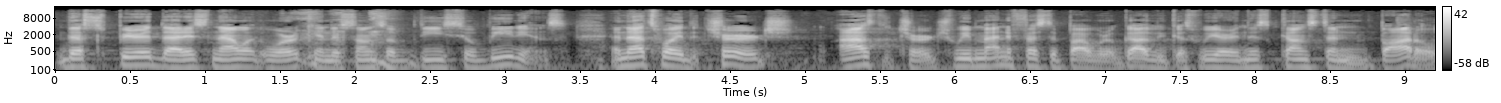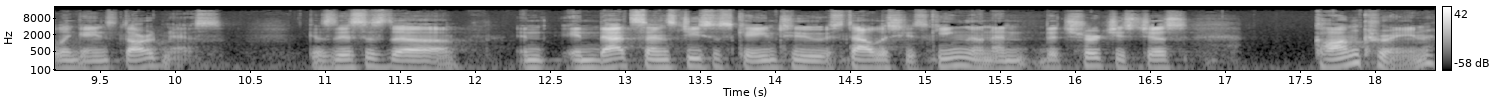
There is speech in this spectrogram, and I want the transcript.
the spirit that is now at work in the sons of disobedience. And that's why the church, as the church, we manifest the power of God because we are in this constant battle against darkness. Because this is the, in, in that sense, Jesus came to establish his kingdom, and the church is just conquering,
